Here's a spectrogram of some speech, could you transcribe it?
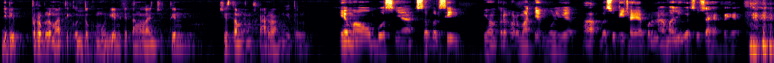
Jadi problematik Hmm. untuk kemudian kita ngelanjutin sistem yang sekarang gitu loh. Ya mau bosnya sebersih yang terhormat yang mulia Pak Basuki Cahayapurnama juga susah ya, Fe, ya.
